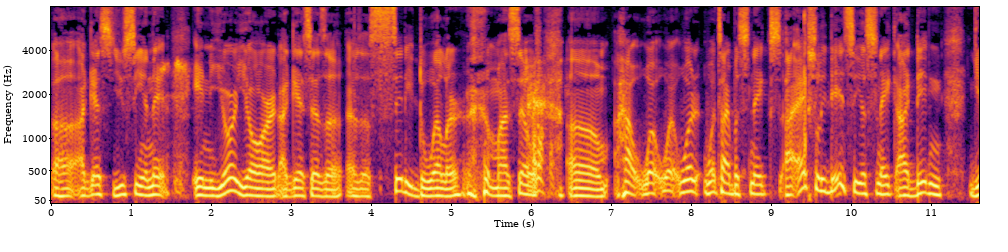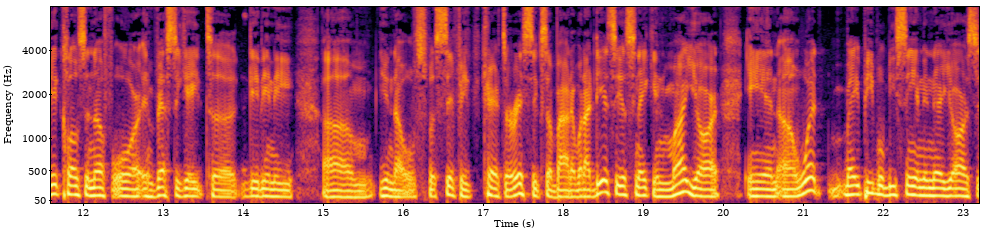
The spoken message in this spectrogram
uh i guess you seeing that in your yard i guess as a as a city dweller myself um how what what what what type of snakes? I actually did see a snake. I didn't get close enough or investigate to get any um you know specific characteristics about it but i did see a snake in my yard. And uh, what may people be seeing in their yards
